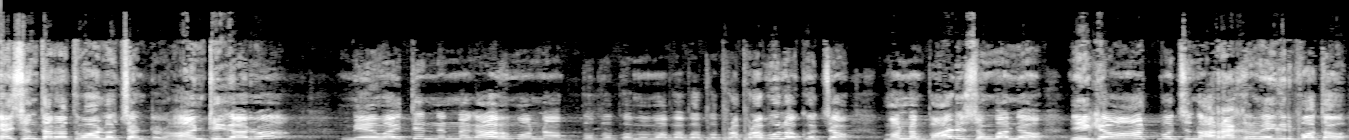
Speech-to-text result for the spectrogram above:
చేసిన తర్వాత వాళ్ళు వచ్చి అంటారు ఆంటీ గారు మేమైతే నిన్నగా మొన్న ప్రభులోకి వచ్చాం. మొన్న బాడీ సంబంధం. నీకేం ఆత్మ వచ్చింది? ఆ ఎగిరిపోతావు.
